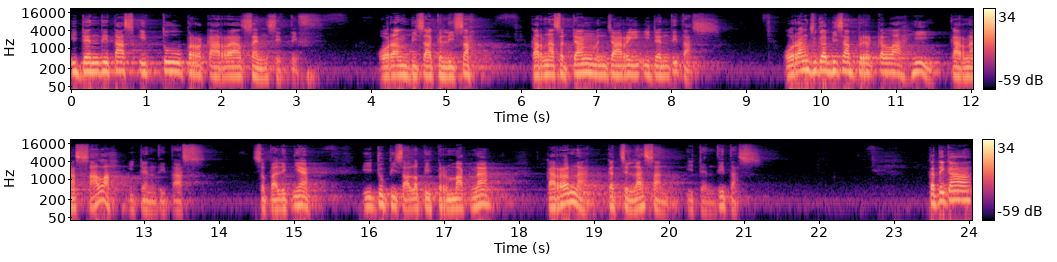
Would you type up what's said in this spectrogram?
Identitas itu perkara sensitif. Orang bisa gelisah karena sedang mencari identitas. Orang juga bisa berkelahi karena salah identitas. Sebaliknya, hidup bisa lebih bermakna karena kejelasan identitas. Ketika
